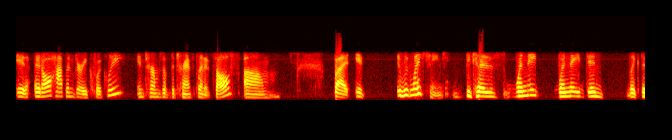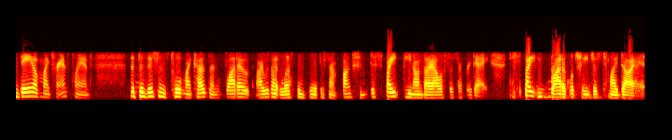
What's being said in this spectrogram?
it it all happened very quickly in terms of the transplant itself. Um, but it it was life changing because when they when they did like the day of my transplant, the physicians told my cousin flat out I was at less than 4% function despite being on dialysis every day, despite radical changes to my diet.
